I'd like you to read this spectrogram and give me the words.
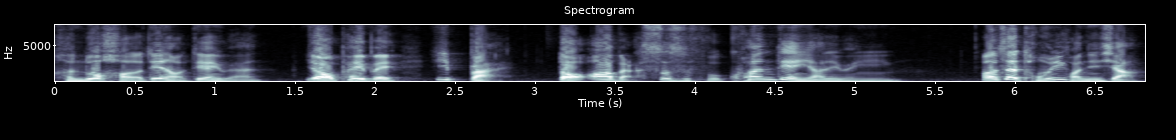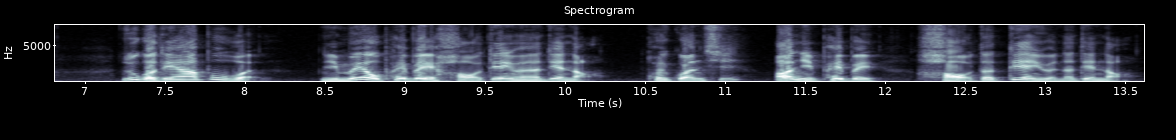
很多好的电脑电源要配备一百到二百四十伏宽电压的原因。而在同一环境下，如果电压不稳，你没有配备好电源的电脑会关机，而你配备好的电源的电脑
